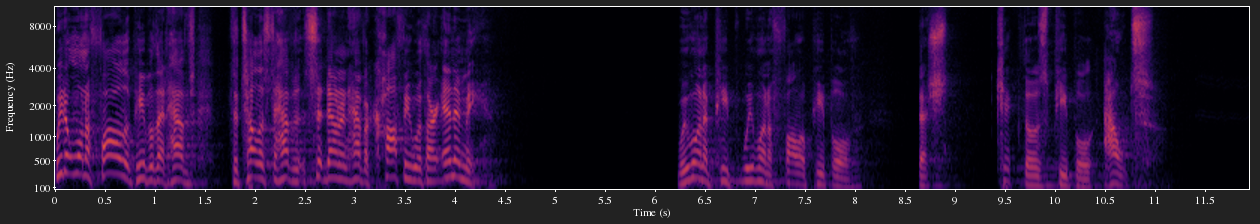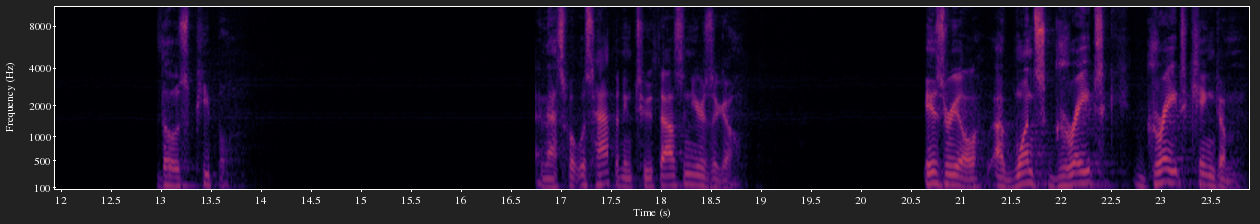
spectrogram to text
We don't want to follow the people that have to tell us to have, sit down and have a coffee with our enemy. We want to, peop- we want to follow people that sh- kick those people out. Those people. And that's what was happening 2,000 years ago. Israel, a once great, great kingdom,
